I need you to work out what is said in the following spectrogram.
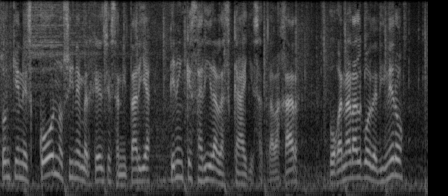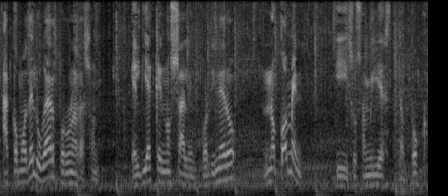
Son quienes con o sin emergencia sanitaria tienen que salir a las calles a trabajar o ganar algo de dinero a como dé lugar por una razón. El día que no salen por dinero, no comen y sus familias tampoco.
